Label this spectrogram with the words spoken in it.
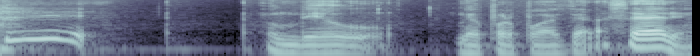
que o meu, meu propósito era sério,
